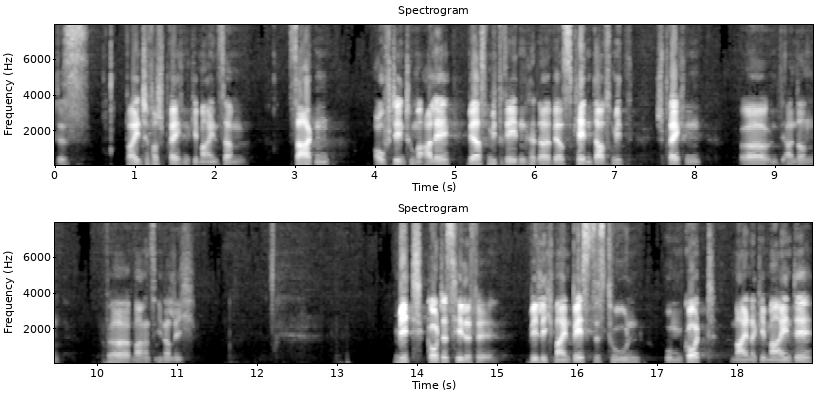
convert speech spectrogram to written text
das Ranger-Versprechen gemeinsam sagen. Aufstehen tun wir alle. Wer es mitreden, äh, wer es kennt, darf es mitsprechen äh, und die anderen äh, machen es innerlich. Mit Gottes Hilfe will ich mein Bestes tun, um Gott, meiner Gemeinde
